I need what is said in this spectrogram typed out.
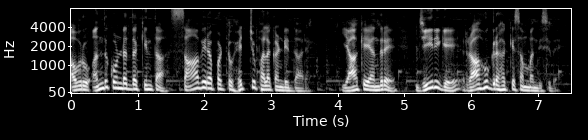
ಅವರು ಅಂದುಕೊಂಡದ್ದಕ್ಕಿಂತ ಸಾವಿರ ಪಟ್ಟು ಹೆಚ್ಚು ಫಲ ಕಂಡಿದ್ದಾರೆ. ಯಾಕೆ ಅಂದ್ರೆ ಜೀರಿಗೆ ರಾಹು ಗ್ರಹಕ್ಕೆ ಸಂಬಂಧಿಸಿದೆ.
